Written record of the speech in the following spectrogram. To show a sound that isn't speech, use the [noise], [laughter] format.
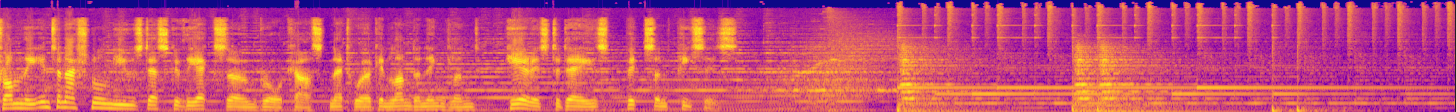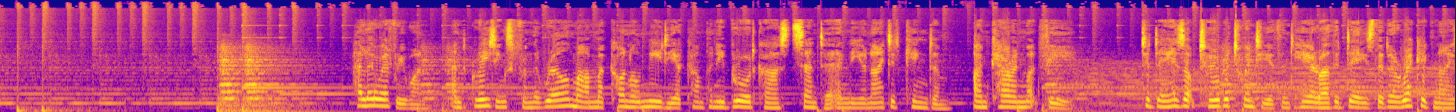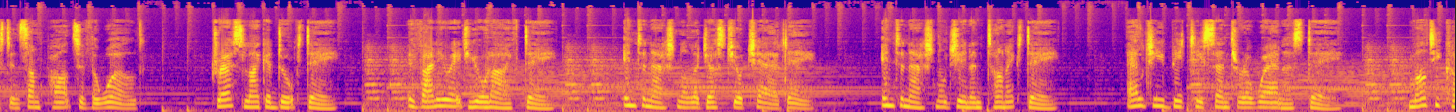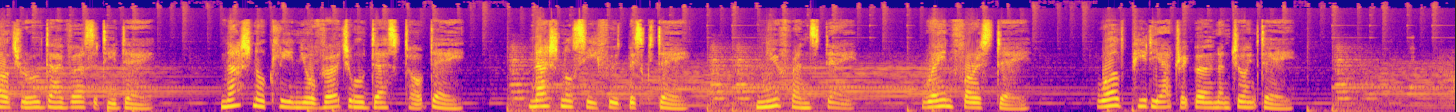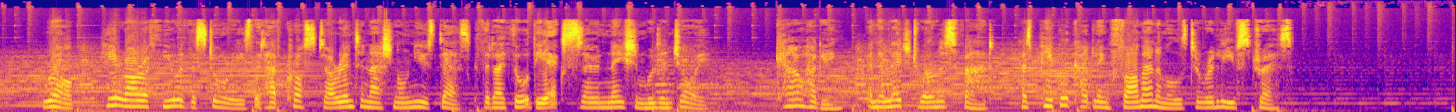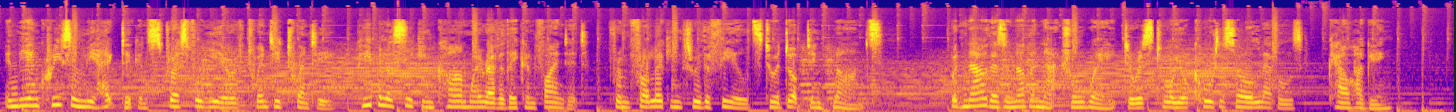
From the international news desk of the Zone Broadcast Network in London, England, here is today's Bits and Pieces. Hello everyone, and greetings from the Relmar McConnell Media Company Broadcast Centre in the United Kingdom. I'm Karen McPhee. Today is October 20th and here are the days that are recognized in some parts of the world. Dress like a dork day. Evaluate your life day. International Adjust Your Chair Day. International Gin and Tonic Day. LGBT Center Awareness Day. Multicultural Diversity Day. National Clean Your Virtual Desktop Day. National Seafood Bisque Day. New Friends Day. Rainforest Day. World Pediatric Bone and Joint Day. Rob, here are a few of the stories that have crossed our international news desk that I thought the X-Zone Nation would enjoy. Cow hugging, an alleged wellness fad, has people cuddling farm animals to relieve stress. In the increasingly hectic and stressful year of 2020, people are seeking calm wherever they can find it, from frolicking through the fields to adopting plants. But now there's another natural way to restore your cortisol levels cow hugging.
